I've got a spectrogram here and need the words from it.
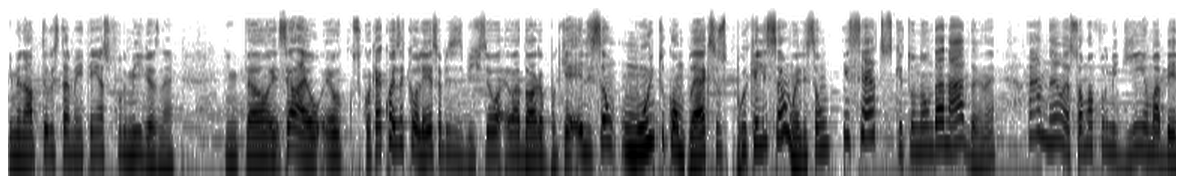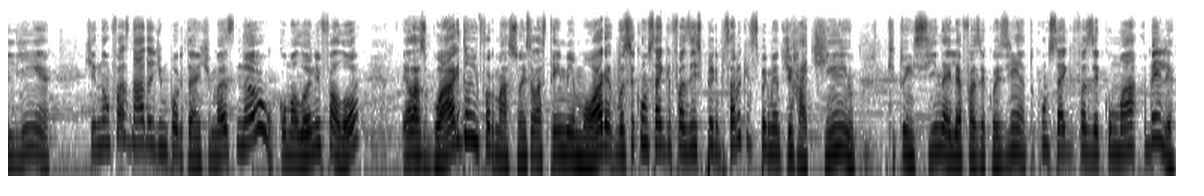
Himenópteros também tem as formigas, né? Então, sei lá, eu, eu, qualquer coisa que eu leio sobre esses bichos eu, eu adoro, porque eles são muito complexos, porque eles são, eles são insetos que tu não dá nada, né? Ah, não, é só uma formiguinha, uma abelhinha, que não faz nada de importante, mas não, como a Loni falou, elas guardam informações, elas têm memória, você consegue fazer experimento, sabe aquele experimento de ratinho, que tu ensina ele a fazer coisinha? Tu consegue fazer com uma abelha,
